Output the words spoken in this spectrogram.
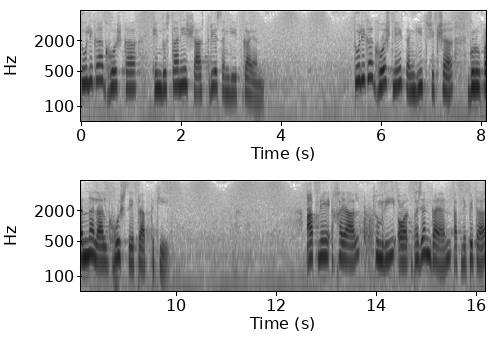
तुलिका घोष का हिंदुस्तानी शास्त्रीय संगीत गायन। तुलिका घोष ने संगीत शिक्षा गुरु पन्नालाल घोष से प्राप्त की। आपने ख्याल, ठुमरी और भजन गायन अपने पिता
